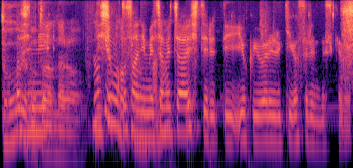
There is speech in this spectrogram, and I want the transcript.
どういうことなんだろう。西本さんにめちゃめちゃ愛ししてるってよく言われる気がするんですけど。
